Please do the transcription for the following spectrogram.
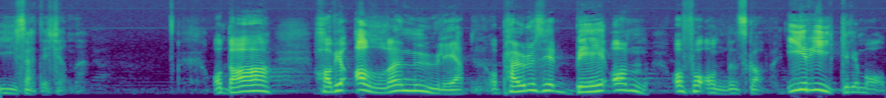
gi seg til kjenne. Og da har vi alle muligheten. Og Paulus sier, be om å få åndens gaver. I rikelig mål.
